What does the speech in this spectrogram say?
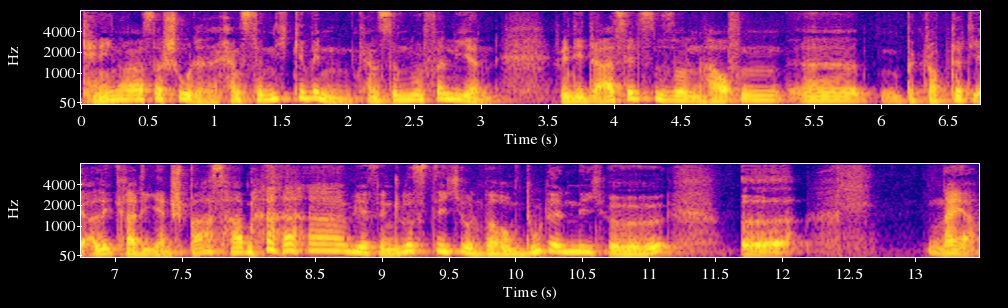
kenne ich noch aus der Schule. Da kannst du nicht gewinnen, kannst du nur verlieren. Wenn die da sitzen, so ein Haufen äh, Bekloppter, die alle gerade ihren Spaß haben, wir sind lustig und warum du denn nicht? äh, naja,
